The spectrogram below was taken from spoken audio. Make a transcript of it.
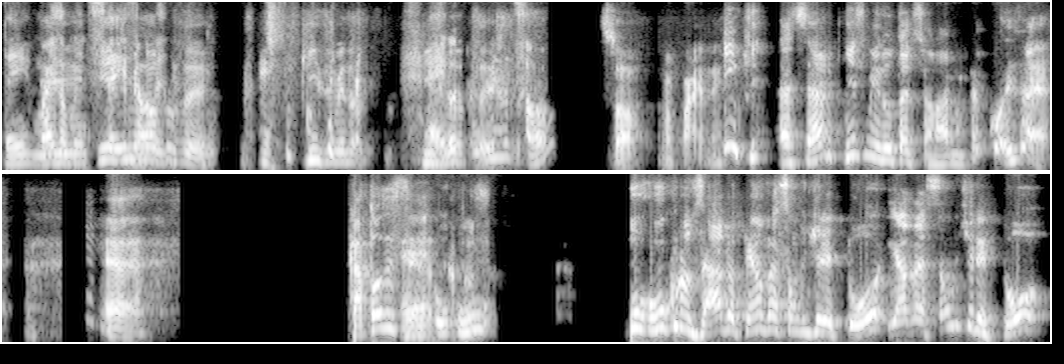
Tem mais ou menos 15 seis horas. de minutos filme. 15 minutos. 15 É, minutos 15 extra. minutos só. Só, meu pai, né? Em qui- é sério, 15 minutos adicionais é muita coisa. É. 14 É, cenas. o- 14. O, o Cruzada tem a versão do diretor, e a versão do diretor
